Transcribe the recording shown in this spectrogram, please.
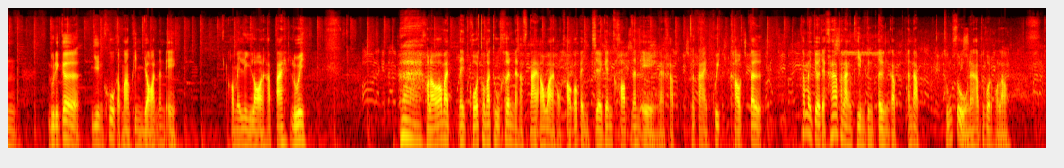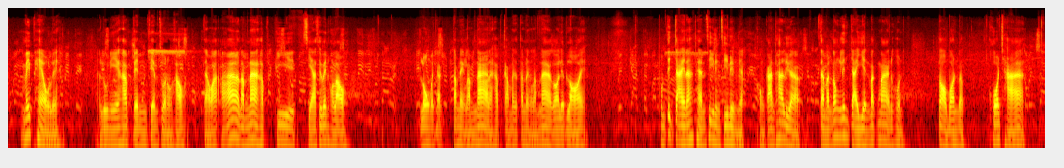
ดูดิเกอร์ยืนคู่กับมาคินยอร์ดนั่นเอง เขาไม่รีรอนะครับ ไป ลุยของเราก็มาในโค้ดโทมัสทูเคิลนะครับ สไตล์เอาไวของเขาก็เป็นเจเกนคอปนั่นเองนะครับ สไตล์ควิกเคาน์เตอร์ถ้าไม่เจอแต่ค่าพลังทีมตึงๆ กับอันดับสูงๆนะครับ ทุกคนของเรา ไม่แผ่วเลยแล้วลูกนี้ครับเป็นเกมส่วนของเขา แต่ว่าอ้าลำหน้าครับพี่เซียเซเว่นของเรา ลงมาจากตำแหน่งลำหน้านะครับกลับมาจากตำแหน่งลำหน้าก็เรียบร้อย ผมติดใจนะแผน4 1 4 1เนี่ยของการท่าเรือ แต่มันต้องเล่นใจเย็นมากๆทุกคน ต่อบอลแบบโคตรช้า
